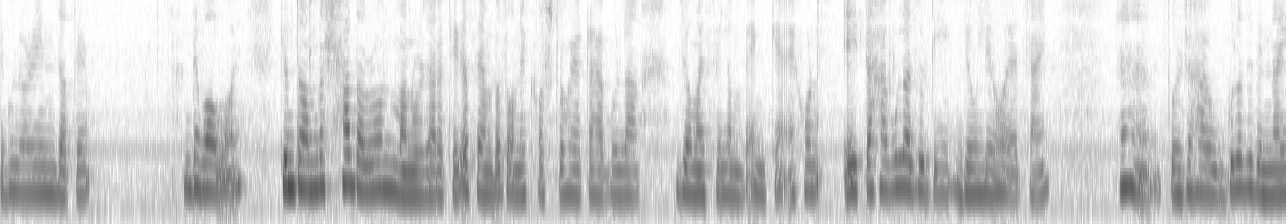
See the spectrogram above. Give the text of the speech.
এগুলো ঋণ যাতে দেওয়া হয়। কিন্তু আমরা সাধারণ মানুষ যারা, ঠিক আছে, আমরা তো অনেক কষ্ট হয়ে টাকাগুলা জমাইছিলাম ব্যাংকে। এখন এই টাকাগুলা যদি দেউলিয়া হয়ে যায় হ্যাঁ তো টাকাগুলো যদি নাই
